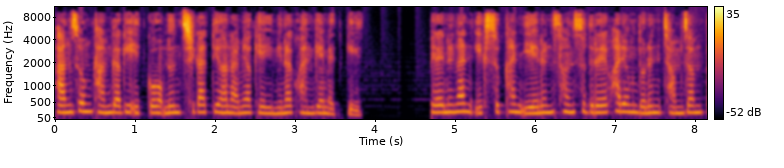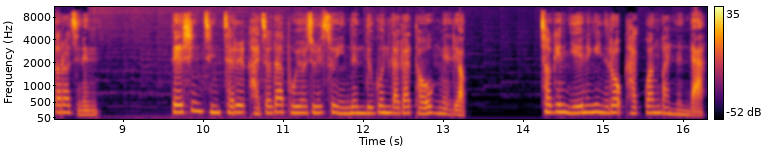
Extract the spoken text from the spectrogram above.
방송 감각이 있고 눈치가 뛰어나며 개인이나 관계 맺기 배능한 익숙한 예능 선수들의 활용도는 점점 떨어지는 대신 진짜를 가져다 보여줄 수 있는 누군가가 더욱 매력 적인 예능인으로 각광받는다.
